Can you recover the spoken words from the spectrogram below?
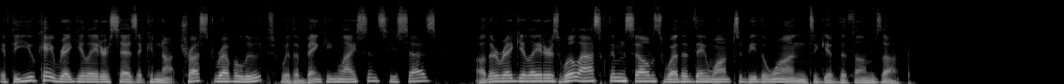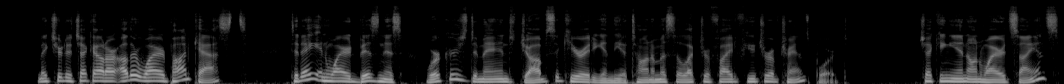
If the UK regulator says it cannot trust Revolut with a banking license, he says, other regulators will ask themselves whether they want to be the one to give the thumbs up. Make sure to check out our other Wired podcasts. Today in Wired Business, workers demand job security in the autonomous electrified future of transport. Checking in on Wired Science,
